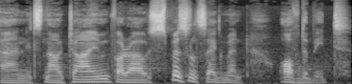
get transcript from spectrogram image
And it's now time for our special segment of the beat.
